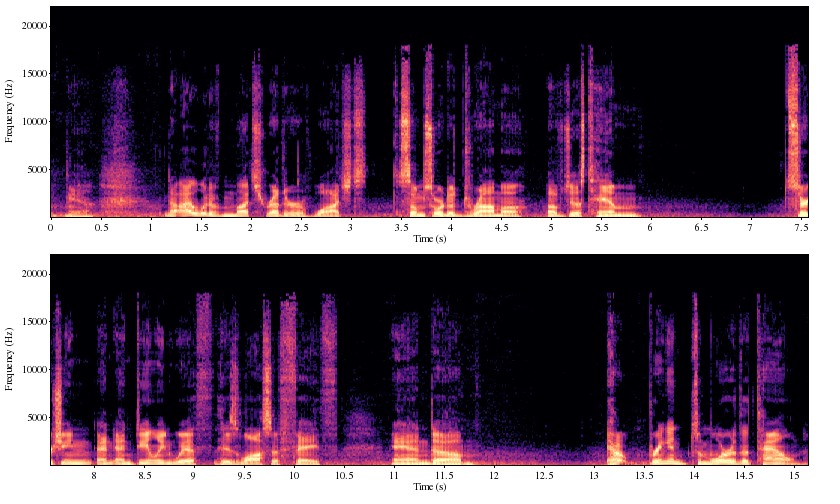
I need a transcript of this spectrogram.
yeah. Now I would have much rather have watched some sort of drama of just him searching and, and dealing with his loss of faith and um, yeah, bring in some more of the town.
